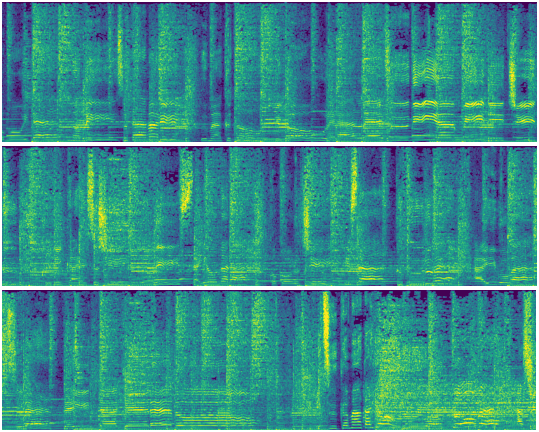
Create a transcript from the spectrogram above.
思い出の水たまりうまく飛び越えられずに闇に散る。繰り返す白いさよなら心小さく震え愛を忘れていたけれどいつかまた夜を越え明日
